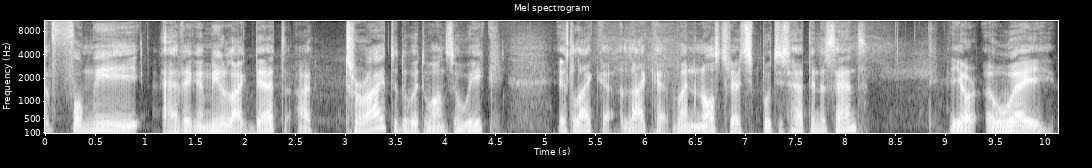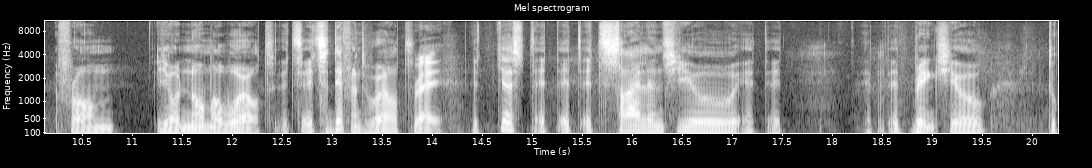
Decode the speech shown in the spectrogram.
uh, for me, having a meal like that, I try to do it once a week. It's like uh, like uh, when an ostrich puts his head in the sand. You're away from your normal world. It's it's a different world. Right. It just it it it silences you. It it it it brings you to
